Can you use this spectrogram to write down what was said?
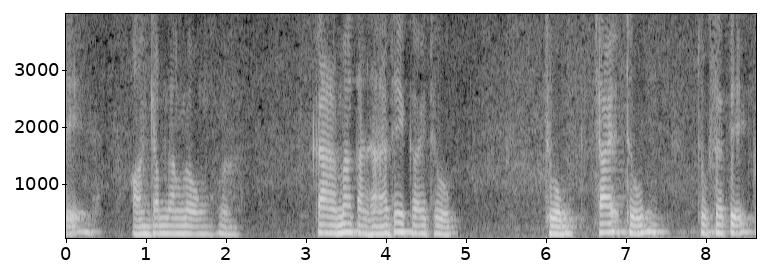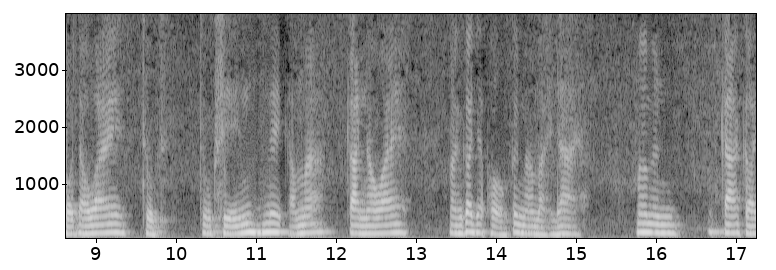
ติ อ่อนกำลังลง การมาตัญหาที่เคยถูกถูกใช้ถูกถูกสติกดเอาไว้ ถูกถูกศีลเนคขมะกันเอาไว้ มันก็จะโผล่ขึ้นมาใหม่ได้ เมื่อมันการเกิด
